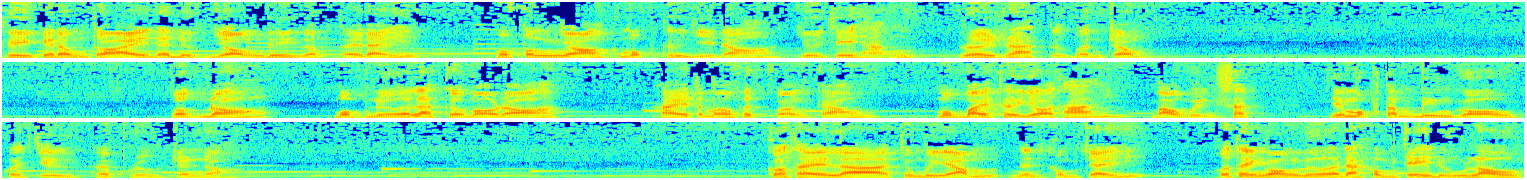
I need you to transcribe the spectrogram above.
khi cái đống tro ấy đã được dọn đi gần tới đấy, một phần nhỏ của một thứ gì đó chưa cháy hẳn rơi ra từ bên trong. Vật đó, một nửa lá cờ màu đỏ, hai tấm áo phích quảng cáo, một bài thơ Do Thái, bao quyển sách và một tấm biển gỗ có chữ Hebrew trên đó. Có thể là chúng bị ẩm nên không cháy, có thể ngọn lửa đã không cháy đủ lâu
